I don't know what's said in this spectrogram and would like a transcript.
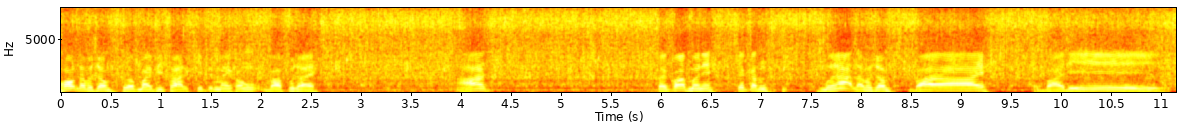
พร้อมท่านผู้ชมเพื่อไม่ผิดพลาดคลิปใหม่ของบาผู้ไทยอะไปก่อนมือนี้เจอกันมือหน้าท่านผู้ชมบายสบายดี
